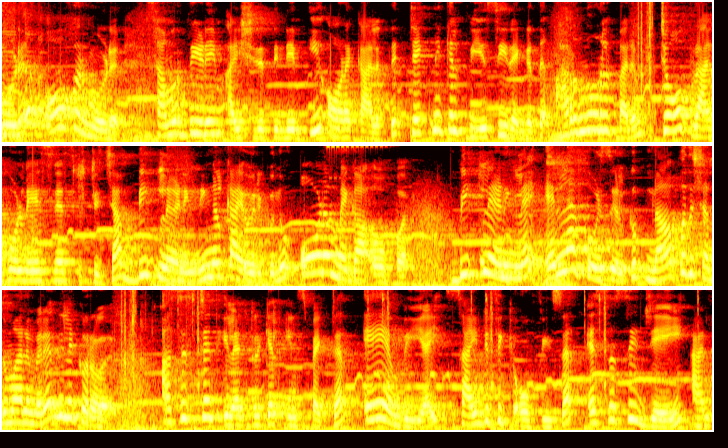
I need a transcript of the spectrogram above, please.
മൂഡ് ഓഫർ മൂഡ് സമൃദ്ധിയുടെയും ഐശ്വര്യത്തിന്റെയും ഈ ഓണക്കാലത്ത് ടെക്നിക്കൽ പി എസ് സി രംഗത്ത് അറുന്നൂറിൽ പരം ടോപ്പ് റാങ്ക് ഹോൾഡേഴ്സിനെ സൃഷ്ടിച്ച ബിഗ് ലേണിംഗ് നിങ്ങൾക്കായി ഒരുക്കുന്നു ഓണം മെഗാ ഓഫർ ബിഗ് ലേണിംഗിലെ എല്ലാ കോഴ്സുകൾക്കും നാൽപ്പത് ശതമാനം വരെ വിലക്കുറവ്. Assistant electrical inspector A M V I scientific officer S S C JE and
